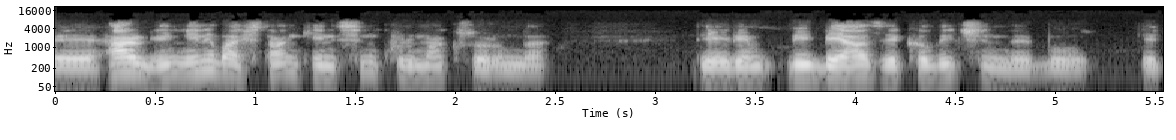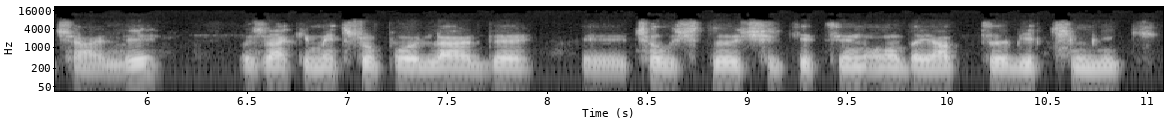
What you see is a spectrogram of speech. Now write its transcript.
e, her gün yeni baştan kendisini kurmak zorunda. Diyelim bir beyaz yakalı için de bu geçerli. Özellikle metropollerde e, çalıştığı şirketin ona da yaptığı bir kimlik,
